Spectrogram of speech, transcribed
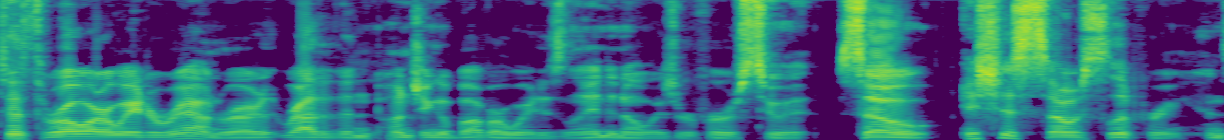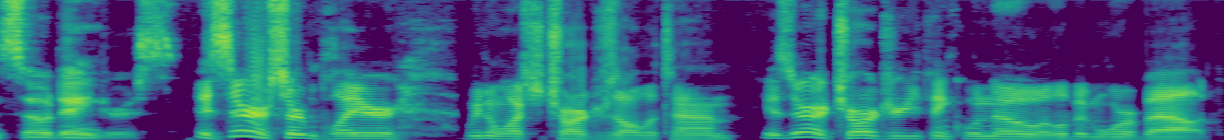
to throw our weight around rather than punching above our weight, as Landon always refers to it. So it's just so slippery and so dangerous. Is there a certain player we don't watch the Chargers all the time. Is there a Charger you think we'll know a little bit more about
